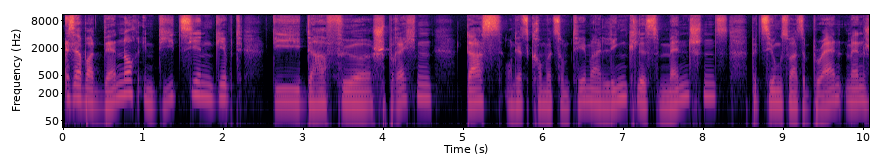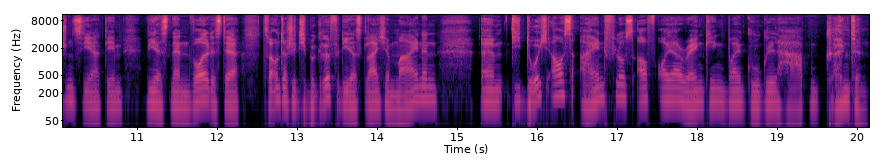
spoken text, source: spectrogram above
es aber dennoch Indizien gibt, die dafür sprechen, dass, und jetzt kommen wir zum Thema, Linkless Mentions beziehungsweise Brand Mentions, je nachdem, wie ihr es nennen wollt, ist der zwei unterschiedliche Begriffe, die das gleiche meinen, ähm, die durchaus Einfluss auf euer Ranking bei Google haben könnten.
